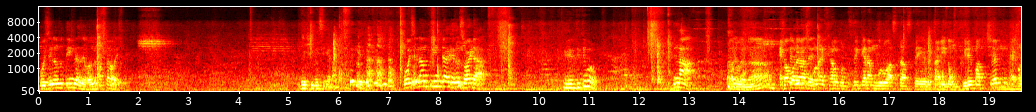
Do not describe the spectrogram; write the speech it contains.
বলছিলাম তো তিনটা যাবে বললে পাঁচটা হবে বেশি বেশি কেন বলছিলাম তিনটা গেছে ছয়টা দিতে না সকলের জিনিস হাতে। খেয়াল করতেছি ক্যারাম গুরু আস্তে আস্তে তার একদম ফিরে পাচ্ছেন। এখন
